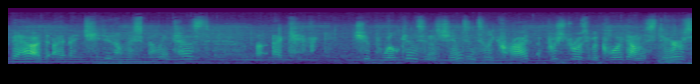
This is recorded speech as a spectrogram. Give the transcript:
bad. I, I cheated on my spelling test. I, I kicked Chip Wilkins in the shins until he cried. I pushed Rosie McCloy down the stairs.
